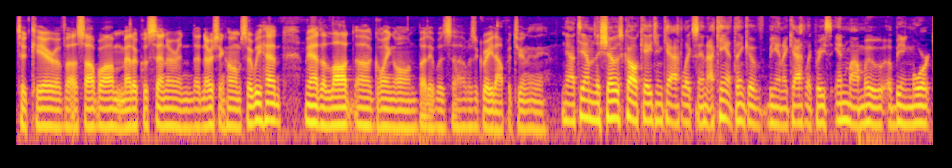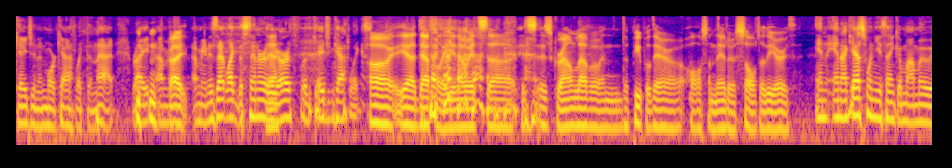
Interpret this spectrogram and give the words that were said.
took care of uh, Savoy Medical Center and the nursing home. So we had we had a lot uh, going on, but it was uh, was a great opportunity. Now, Tim, the show is called Cajun Catholics, and I can't think of being a Catholic priest in my Mamou of being more Cajun and more Catholic than that, right? I mean, right. I mean, is that like the center of yeah. the earth for the Cajun Catholics? Oh yeah, definitely. You know, it's uh, it's it's ground level, and the people there are awesome. They're the salt of the earth. And and I guess when you think of Mamou,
